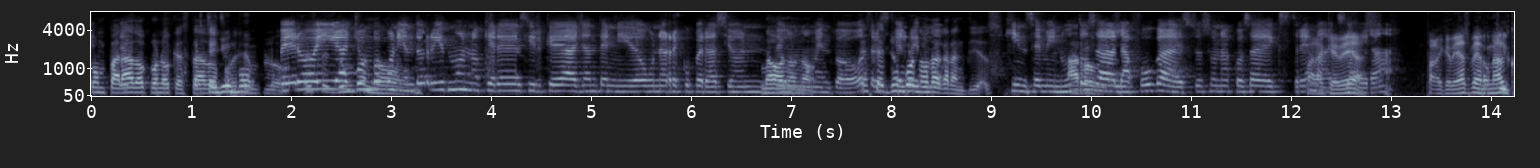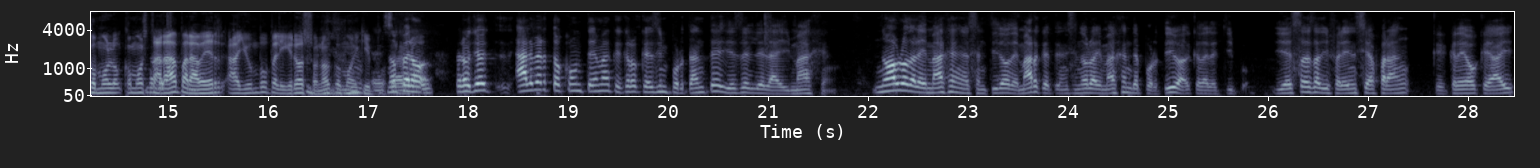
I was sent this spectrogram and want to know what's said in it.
comparado con lo que ha estado, este por ejemplo. Pero este hoy a Jumbo poniendo ritmo no quiere decir que hayan tenido una recuperación de un momento a otro. Este Jumbo no da garantías. 15 minutos a, la fuga, esto es una cosa extrema. Para que veas. Para que veas Bernal cómo, cómo estará para ver a Jumbo peligroso, ¿no? Como equipo. No, pero, pero yo, Albert tocó un tema que creo que es importante y es el de la imagen no hablo de la imagen en el sentido de marketing, sino la imagen deportiva que da el equipo. Y esa es la diferencia, Frank, que creo que hay.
